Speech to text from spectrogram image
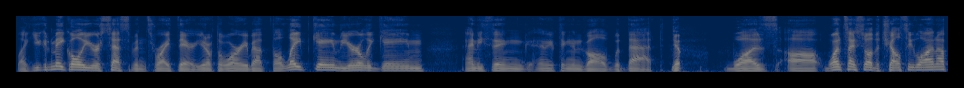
like you can make all your assessments right there. You don't have to worry about the late game, the early game, anything anything involved with that. Yep. Was uh once I saw the Chelsea lineup,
